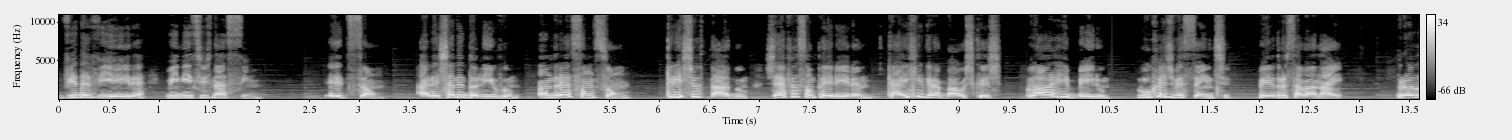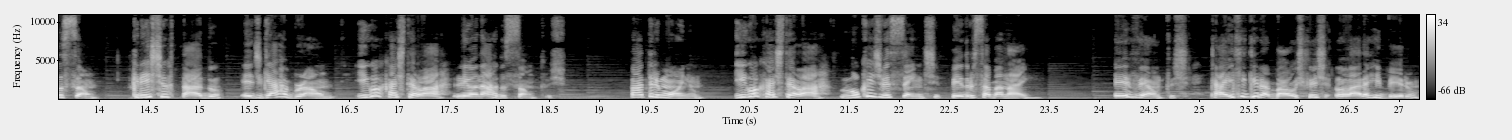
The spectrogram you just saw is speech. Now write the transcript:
Vida Vieira, Vinícius Nassim. Edição: Alexandre Dolivo, André Sanson, Cristo Hurtado, Jefferson Pereira, Kaique Grabauskas, Laura Ribeiro, Lucas Vicente, Pedro Sabanai. Produção: Cristo Hurtado, Edgar Brown, Igor Castelar, Leonardo Santos. Patrimônio: Igor Castelar, Lucas Vicente, Pedro Sabanai. Eventos: Kaique Grabauskas, Lara Ribeiro.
